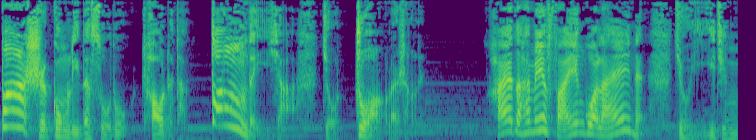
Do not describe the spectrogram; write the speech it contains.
八十公里的速度朝着他“当”的一下就撞了上来。孩子还没反应过来呢，就已经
